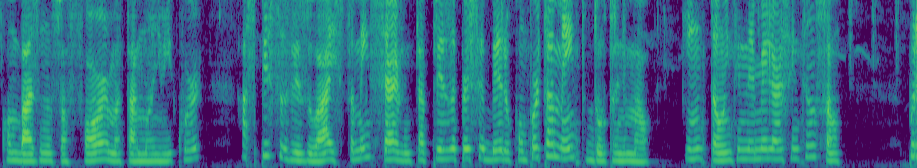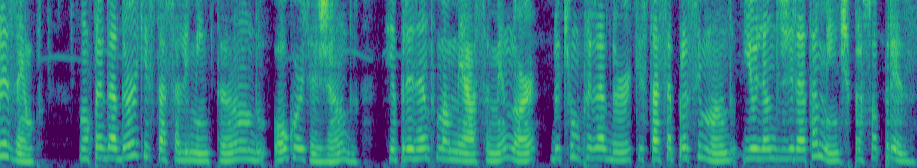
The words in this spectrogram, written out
com base na sua forma, tamanho e cor, as pistas visuais também servem para a presa perceber o comportamento do outro animal e então entender melhor sua intenção. Por exemplo, um predador que está se alimentando ou cortejando representa uma ameaça menor do que um predador que está se aproximando e olhando diretamente para sua presa.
